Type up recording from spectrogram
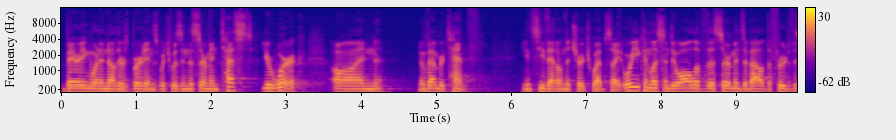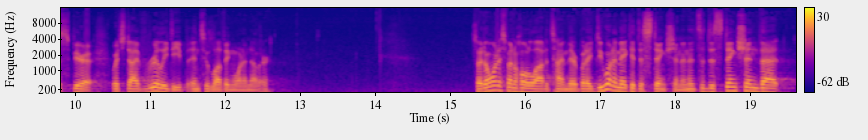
Bearing One Another's Burdens, which was in the sermon Test Your Work on November 10th. You can see that on the church website. Or you can listen to all of the sermons about the fruit of the Spirit, which dive really deep into loving one another. So I don't want to spend a whole lot of time there, but I do want to make a distinction, and it's a distinction that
